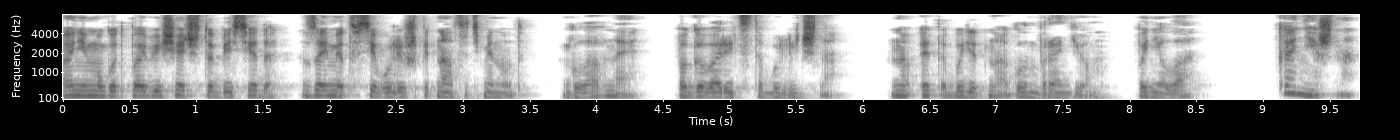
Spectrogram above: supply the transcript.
Они могут пообещать, что беседа займет всего лишь 15 минут. Главное – поговорить с тобой лично. Но это будет наглым враньем. Поняла? Конечно.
